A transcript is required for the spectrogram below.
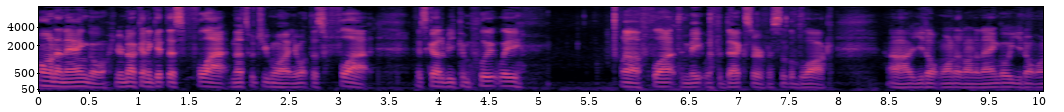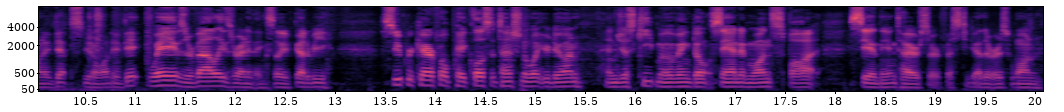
on an angle. You're not gonna get this flat, and that's what you want. You want this flat. It's gotta be completely uh, flat to mate with the deck surface of the block. Uh, you don't want it on an angle. You don't want any dips. You don't want any waves or valleys or anything. So you've got to be super careful, pay close attention to what you're doing, and just keep moving. Don't sand in one spot. Sand the entire surface together as one.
